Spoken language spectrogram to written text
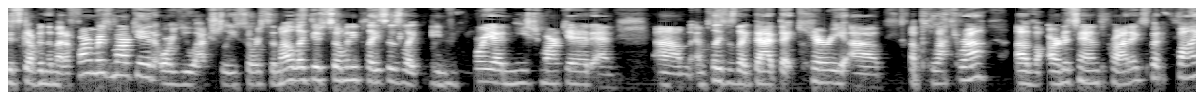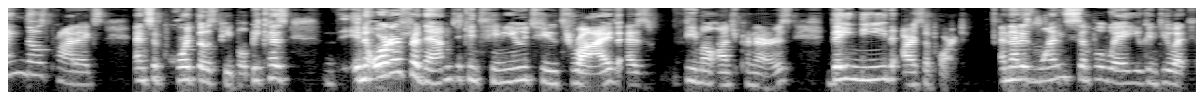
discover them at a farmer's market or you actually source them out. Like there's so many places like in victoria niche market and um, and places like that that carry a, a plethora of artisans products but find those products and support those people. Because in order for them to continue to thrive as female entrepreneurs they need our support. And that is one simple way you can do it.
